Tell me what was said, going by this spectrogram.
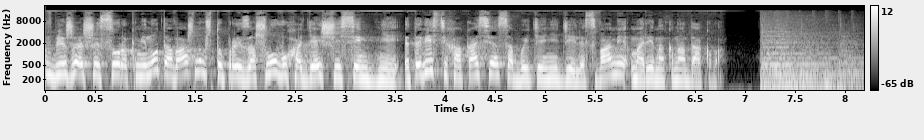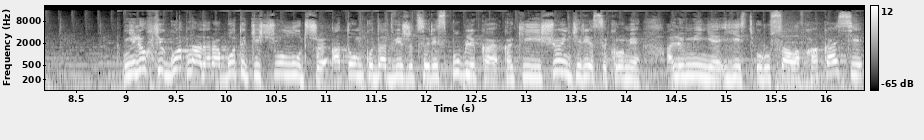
В ближайшие 40 минут о важном, что произошло в уходящие 7 дней. Это «Вести Хакасия. События недели». С вами Марина Конодакова. Нелегкий год, надо работать еще лучше. О том, куда движется республика, какие еще интересы, кроме алюминия, есть у русалов Хакасии,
